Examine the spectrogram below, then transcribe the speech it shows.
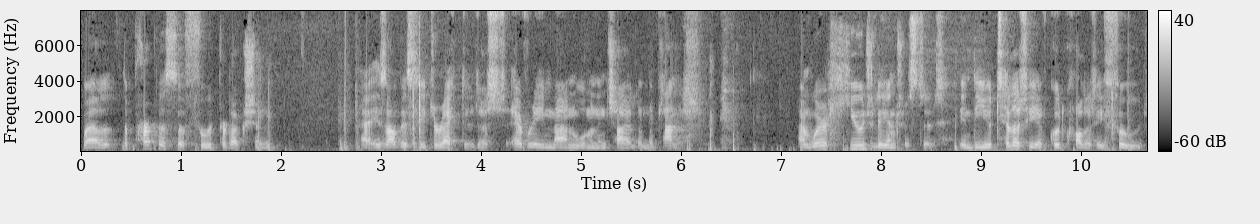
Well, the purpose of food production uh, is obviously directed at every man, woman, and child on the planet. And we're hugely interested in the utility of good quality food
